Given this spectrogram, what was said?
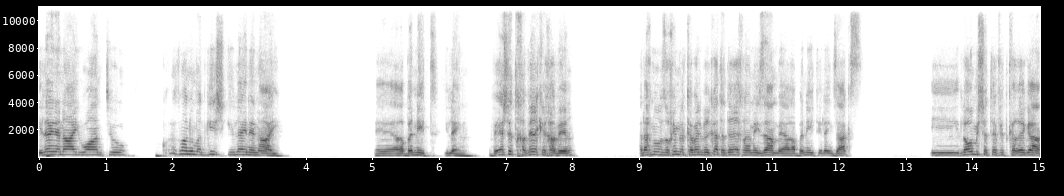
Elaine and I want to, כל הזמן הוא מדגיש Elaine and I, uh, הרבנית, Elaine. ואשת חבר כחבר, אנחנו זוכים לקבל ברכת הדרך למיזם מהרבנית אליין זקס. היא לא משתפת כרגע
